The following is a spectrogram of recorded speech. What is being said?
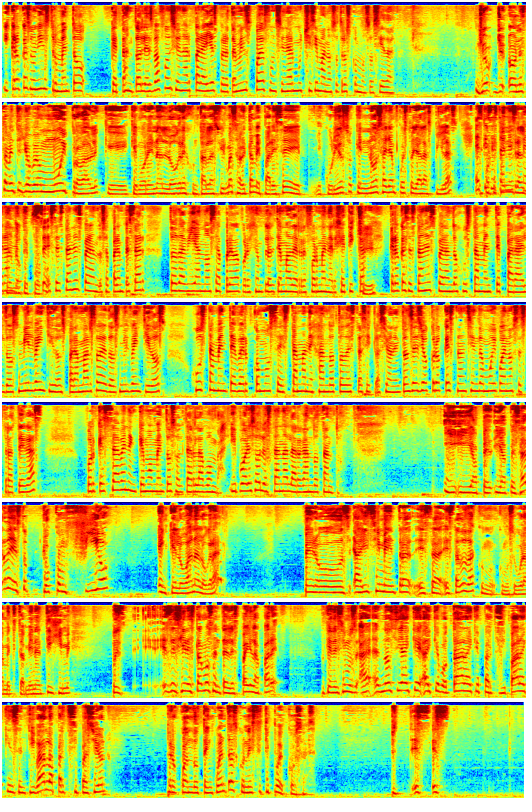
Y creo que es un instrumento que tanto les va a funcionar para ellos, pero también nos puede funcionar muchísimo a nosotros como sociedad. Yo, yo, honestamente, yo veo muy probable que, que Morena logre juntar las firmas. Ahorita me parece eh, curioso que no se hayan puesto ya las pilas. Es que se están esperando, se están esperando. O sea, para empezar, todavía no se aprueba, por ejemplo, el tema de reforma energética. Sí. Creo que se están esperando justamente para el 2022, para marzo de 2022, justamente ver cómo se está manejando toda esta situación. Entonces, yo creo que están siendo muy buenos estrategas porque saben en qué momento soltar la bomba y por eso lo están alargando tanto. Y, y, a, y a pesar de esto, yo confío en que lo van a lograr. Pero ahí sí me entra esta, esta duda, como, como seguramente también a ti, Jime. Pues, es decir, estamos entre el spa y la pared. Porque decimos, ah, no, sí, hay que, hay que votar, hay que participar, hay que incentivar la participación. Pero cuando te encuentras con este tipo de cosas, pues, es, es,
